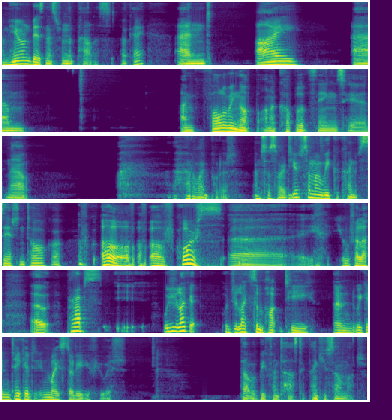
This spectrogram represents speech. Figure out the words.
I'm here on business from the palace, okay? And I am. I'm following up on a couple of things here. Now, how do I put it? I'm so sorry. Do you have somewhere we could kind of sit and talk or. Of, oh, of, of, of course, uh, young fella. Uh, perhaps would you like it? Would you like some hot tea? And we can take it in my study if you wish. That would be fantastic. Thank you so much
